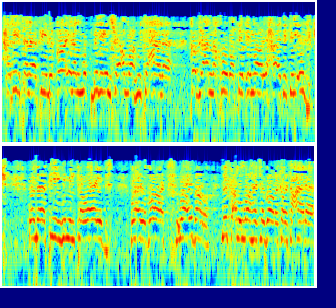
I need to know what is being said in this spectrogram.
حديثنا في لقائنا المقبل إن شاء الله تعالى قبل أن نخوض في غمار حادث الإفك وما فيه من فوائد وعظات وعبر. نسأل الله تبارك وتعالى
